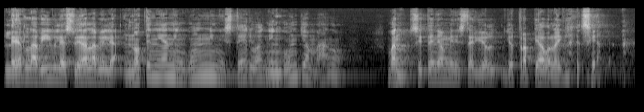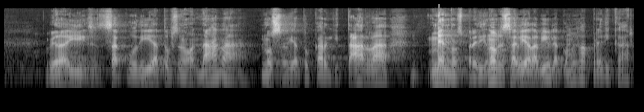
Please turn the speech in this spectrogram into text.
leer la Biblia, estudiar la Biblia? No tenía ningún ministerio, eh, ningún llamado. Bueno, sí tenía un ministerio, yo trapeaba la iglesia. Y sacudía, pues no, nada. No sabía tocar guitarra, menos predicar. No sabía la Biblia, ¿cómo iba a predicar?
